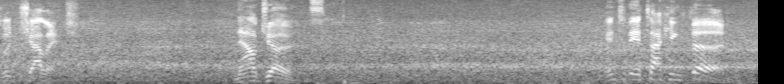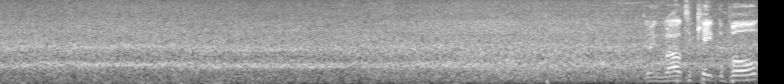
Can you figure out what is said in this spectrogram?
Good challenge. Now Jones. Into the attacking third. Doing well to keep the ball.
